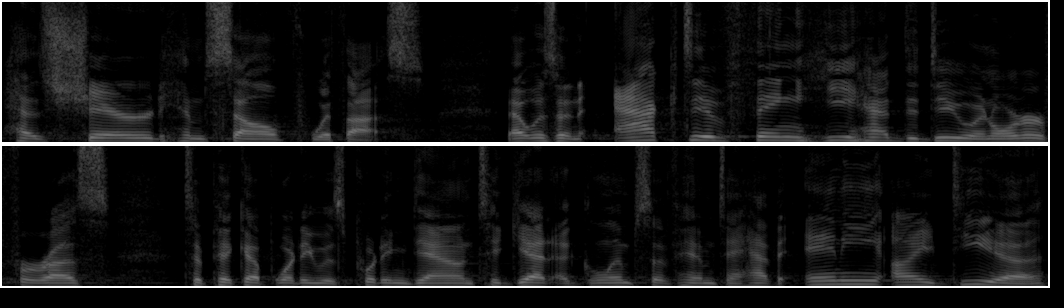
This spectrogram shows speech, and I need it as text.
has shared himself with us. That was an active thing he had to do in order for us to pick up what he was putting down, to get a glimpse of him, to have any idea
